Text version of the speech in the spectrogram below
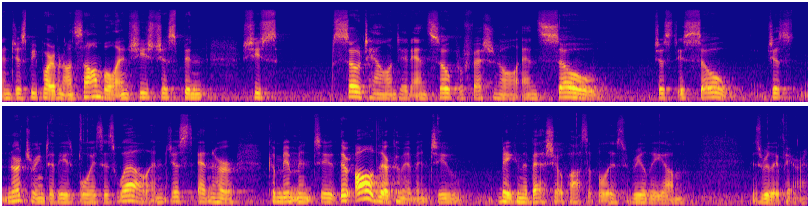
and just be part of an ensemble and she's just been she's so talented and so professional and so just is so just nurturing to these boys as well and just and her commitment to their all of their commitment to making the best show possible is really um, is really apparent.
